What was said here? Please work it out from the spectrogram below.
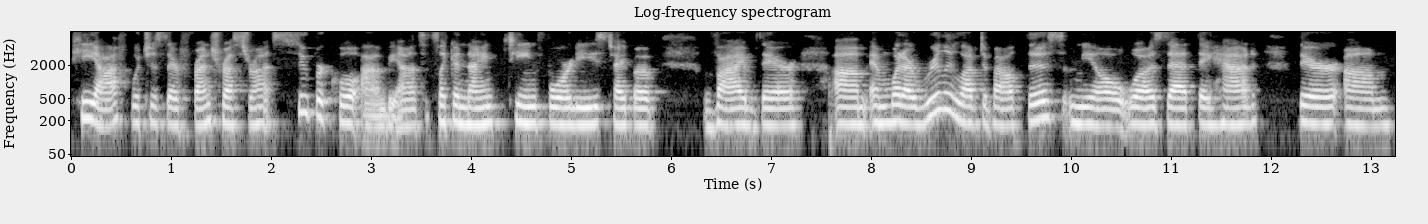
Piaf, which is their French restaurant. Super cool ambiance. It's like a 1940s type of vibe there. Um, and what I really loved about this meal was that they had their um,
